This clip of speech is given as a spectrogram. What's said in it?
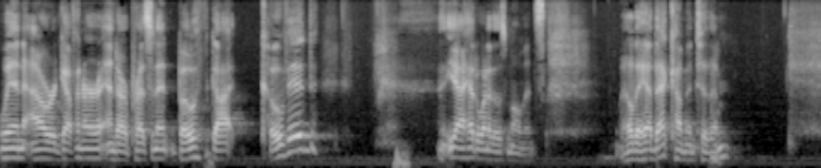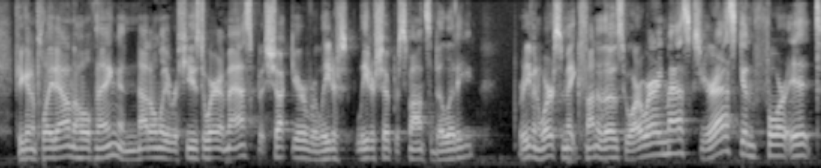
when our governor and our president both got COVID, yeah, I had one of those moments. Well, they had that coming to them. If you're going to play down the whole thing and not only refuse to wear a mask, but shuck your leadership responsibility, or even worse, make fun of those who are wearing masks, you're asking for it.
